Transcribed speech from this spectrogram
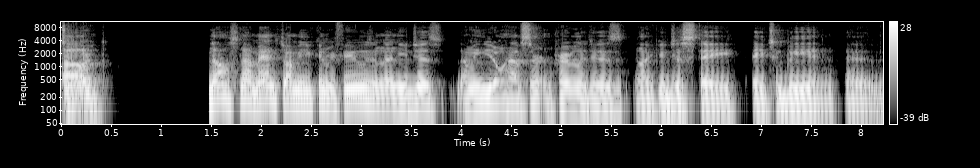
to Um, work. No, it's not mandatory. I mean, you can refuse, and then you just, I mean, you don't have certain privileges. Like you just stay A to B, and uh,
